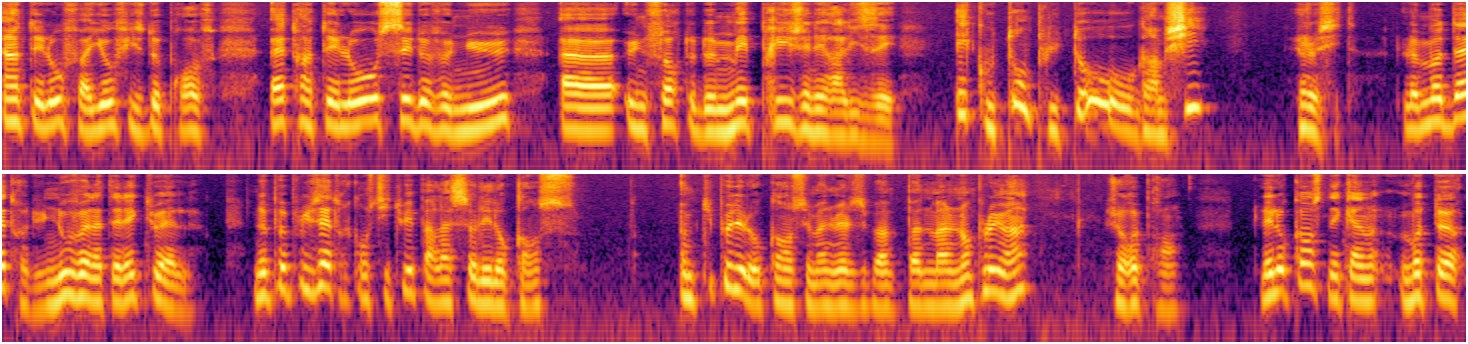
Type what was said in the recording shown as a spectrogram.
un télo Fayot, fils de prof. Être un télo, c'est devenu euh, une sorte de mépris généralisé. Écoutons plutôt Gramsci. Je le cite. Le mode d'être du nouvel intellectuel, ne peut plus être constitué par la seule éloquence. Un petit peu d'éloquence, Emmanuel, c'est pas, pas de mal non plus, hein Je reprends. L'éloquence n'est qu'un moteur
